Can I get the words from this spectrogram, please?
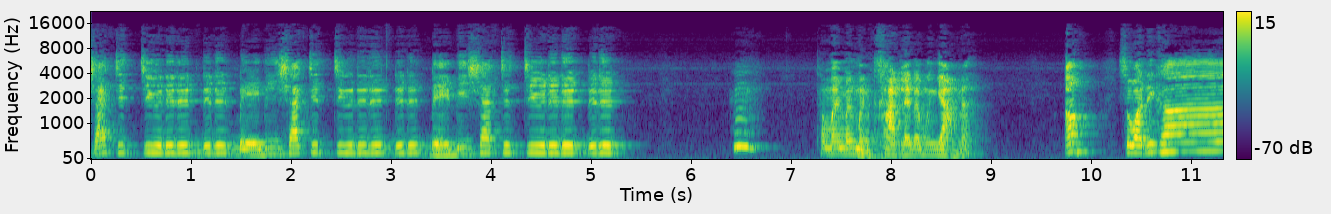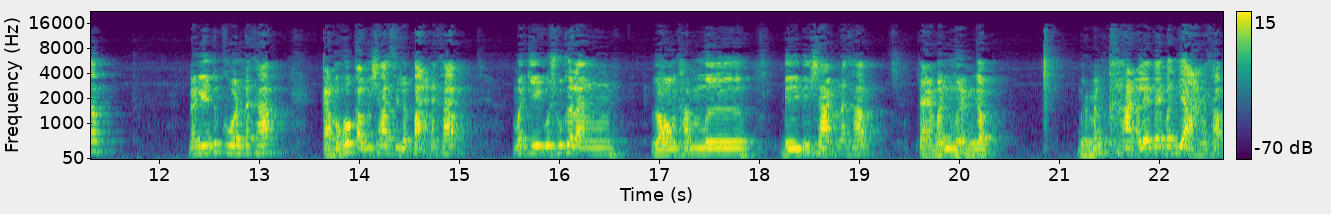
ชักจุดจูดุดุดุดุเบบี้ชักจุดจูดุดุดุดุเบบี้ชักจุดจูดุดุดุดุฮึ่มทำไมมันเหมือนขาดอะไรไปบางอย่างนะ เอ้า สวัสดีครับ นักเรียนทุกคนนะครับ กลับมาพบกับวิชาศิลปะนะครับ เมื่อกี้กูชูกำลังลองทำมือเบบี้ชักนะครับ แต่มันเหมือนกับ เหมือนมันขาดอะไรไปบางอย่างนะครับ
